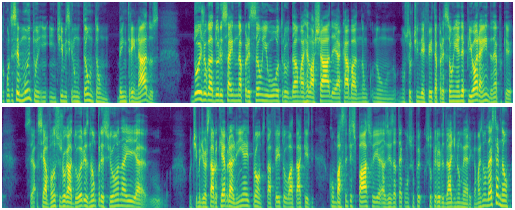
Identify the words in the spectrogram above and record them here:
acontecer muito em, em times que não estão tão bem treinados. Dois jogadores saindo na pressão e o outro dá uma relaxada e acaba não, surtindo efeito a pressão. E ainda é pior ainda, né? Porque se, avança os jogadores, não pressiona e ah, o, o time adversário quebra a linha e pronto, tá feito o ataque com bastante espaço e às vezes até com super- superioridade numérica. Mas no Leicester não.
